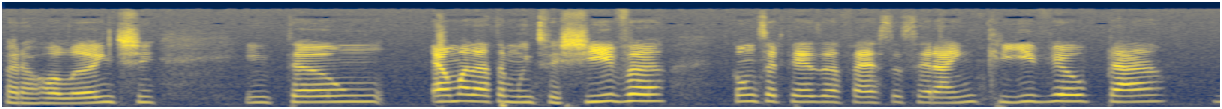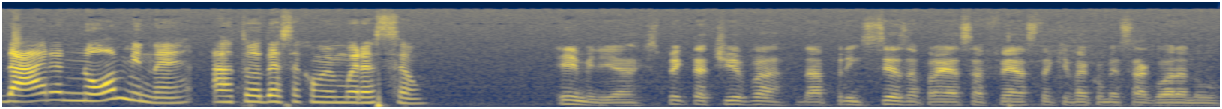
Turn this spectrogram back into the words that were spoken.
para Rolante. Então, é uma data muito festiva. Com certeza a festa será incrível para dar nome né, a toda essa comemoração. Emily, a expectativa da princesa para essa festa que vai começar agora no,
